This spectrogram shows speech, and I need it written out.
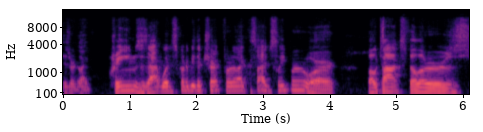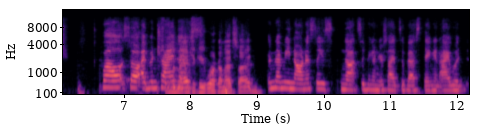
Is there like creams? Is that what's going to be the trick for like the side sleeper or Botox fillers? Well, so I've been trying to magic you work on that side. And I mean, honestly, not sleeping on your side is the best thing. And I would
